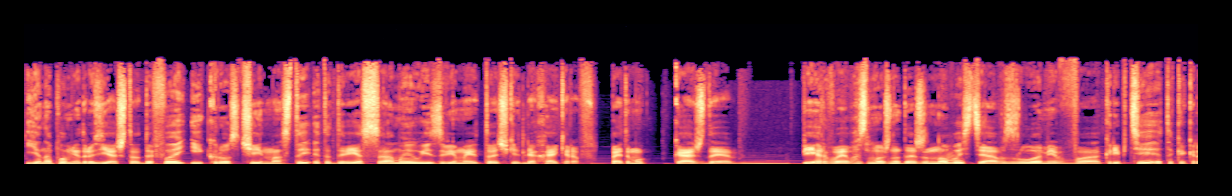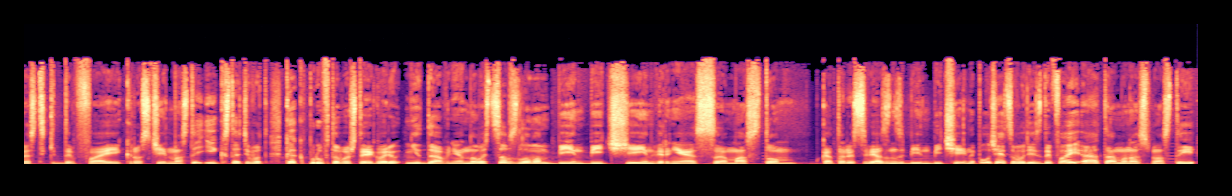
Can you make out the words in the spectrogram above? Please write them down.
Я напомню, друзья, что DeFi и кросс-чейн мосты — это две самые уязвимые точки для хакеров. Поэтому каждая первая, возможно, даже новость о взломе в крипте — это как раз-таки DeFi, кросс-чейн мосты. И, кстати, вот как пруф того, что я говорю, недавняя новость со взломом BNB Chain, вернее, с мостом который связан с BNB Chain. И получается, вот здесь DeFi, а там у нас мосты,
